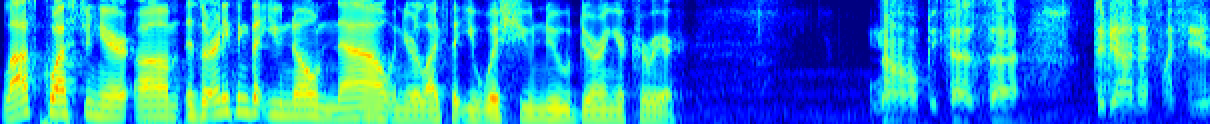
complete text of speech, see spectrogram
Last question here. Um, is there anything that you know now in your life that you wish you knew during your career? No, because uh, to be honest with you,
